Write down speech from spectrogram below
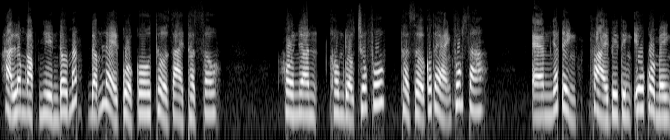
Hạ Lâm Ngọc nhìn đôi mắt đẫm lệ của cô thở dài thật sâu. Hôn nhân không được chúc phúc, thật sự có thể hạnh phúc sao? Em nhất định phải vì tình yêu của mình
